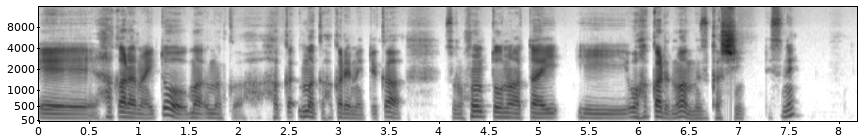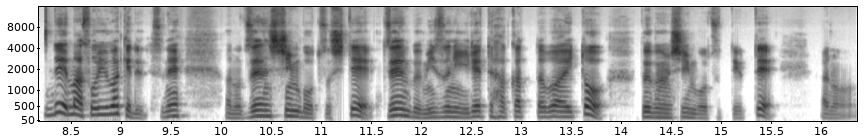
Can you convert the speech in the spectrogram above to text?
えー測らないと、まあ、うまくはかうまく測れないというか、その本当の値を測るのは難しいんですね。で、まあそういうわけでですね、あの全沈没して全部水に入れて測った場合と部分沈没って言って、あの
